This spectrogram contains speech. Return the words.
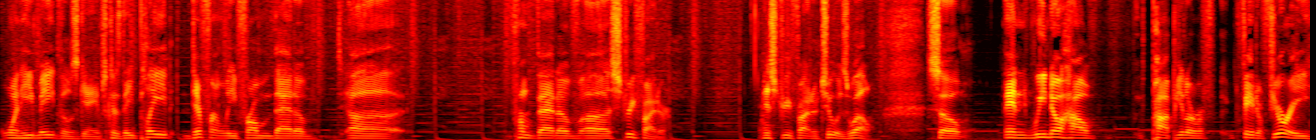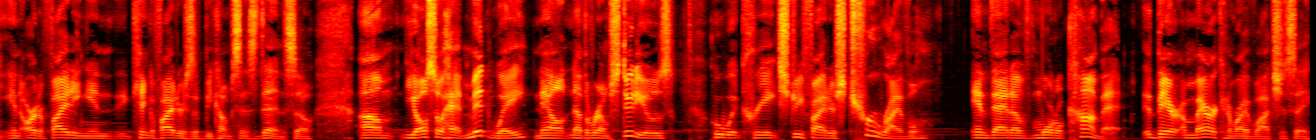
when he made those games because they played differently from that of uh, from that of uh, Street Fighter and Street Fighter Two as well. So, and we know how popular Fatal Fury and Art of Fighting and King of Fighters have become since then. So, um, you also had Midway, now NetherRealm Studios, who would create Street Fighter's true rival in that of Mortal Kombat their American rival, I should say,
